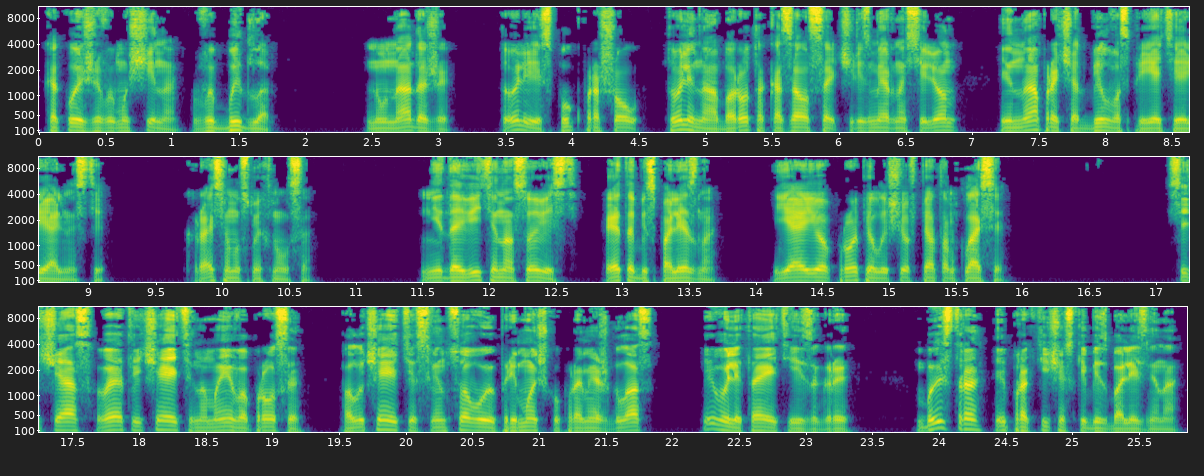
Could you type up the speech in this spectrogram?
Какой же вы мужчина? Вы быдло. Ну надо же. То ли испуг прошел, то ли наоборот оказался чрезмерно силен и напрочь отбил восприятие реальности. Красин усмехнулся. «Не давите на совесть, это бесполезно. Я ее пропил еще в пятом классе». «Сейчас вы отвечаете на мои вопросы, получаете свинцовую примочку промеж глаз и вылетаете из игры. Быстро и практически безболезненно.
